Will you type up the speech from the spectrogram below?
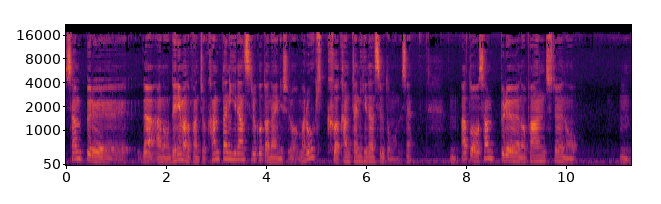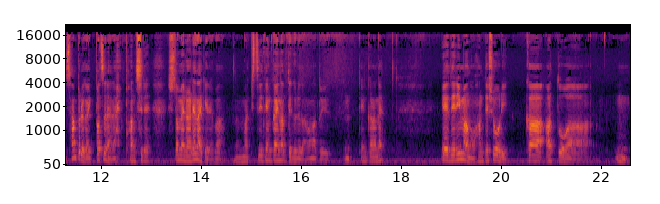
サンプルが、あの、デリマのパンチを簡単に被弾することはないにしろ、まあ、ローキックは簡単に被弾すると思うんですね。うん。あと、サンプルのパンチというのを、うん、サンプルが一発でね、パンチで仕留められなければ、まあ、きつい展開になってくるだろうなという、うん、点からね。えー、デリマの判定勝利か、あとは、うん。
